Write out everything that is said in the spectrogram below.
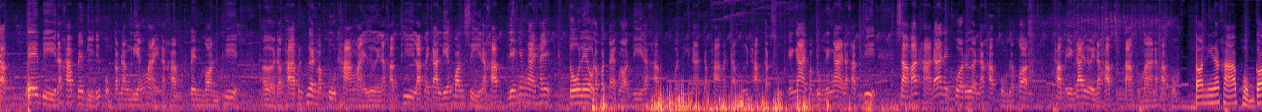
กับเบบีนะครับเบบีที่ผมกำลังเลี้ยงใหม่นะครับ เป็นบอลที่ เออเดี๋ยวพาเพื่อนๆมาปูทางใหม่เลยนะครับ ที่รักในการเลี้ยงบอลสีนะครับ เลี้ยงยังไงให้โตเร็วแล้วก็แตกหลอดดีนะครับ วันนี้นะจะพามาจับมือทำกับสูตรง่าย ๆบำรุงง่าย ๆนะครับ ที่สามารถหาได้ในครัวเรือนนะครับ ผมแล้วก็ทำเองได้เลยนะครับ ตามผมมานะครับผมตอนนี้นะครับผมก็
